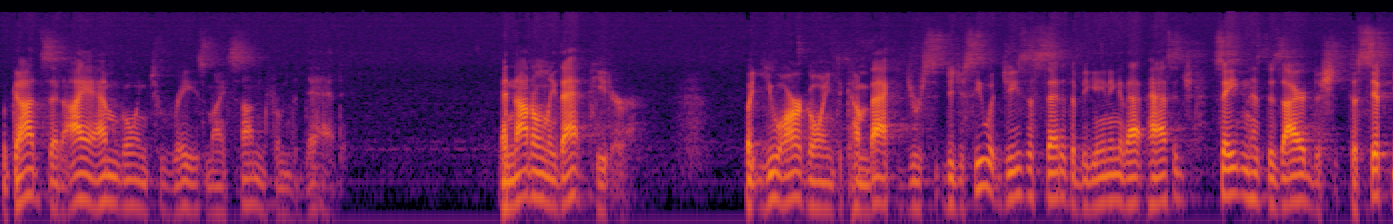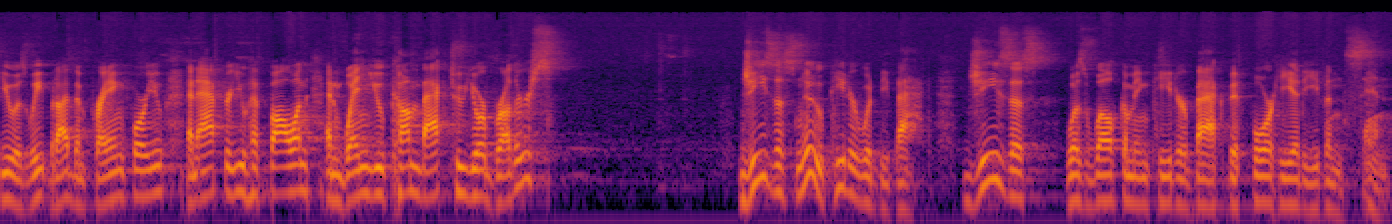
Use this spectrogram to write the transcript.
But God said, I am going to raise my son from the dead. And not only that, Peter, but you are going to come back. Did you, did you see what Jesus said at the beginning of that passage? Satan has desired to, to sift you as wheat, but I've been praying for you. And after you have fallen, and when you come back to your brothers, Jesus knew Peter would be back. Jesus was welcoming Peter back before he had even sinned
